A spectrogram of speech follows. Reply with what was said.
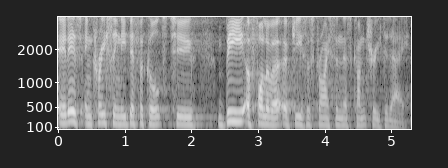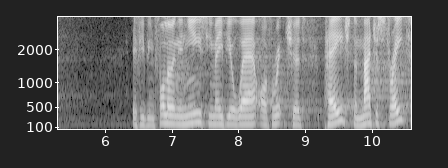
it is increasingly difficult to be a follower of Jesus Christ in this country today. If you've been following the news, you may be aware of Richard Page, the magistrate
